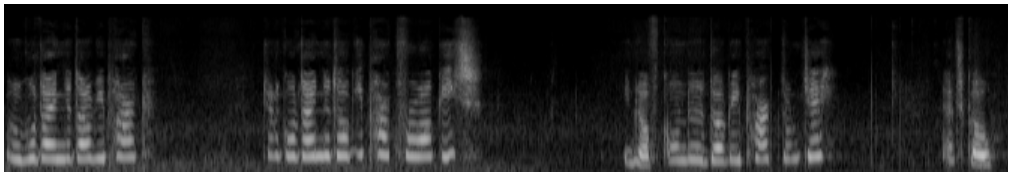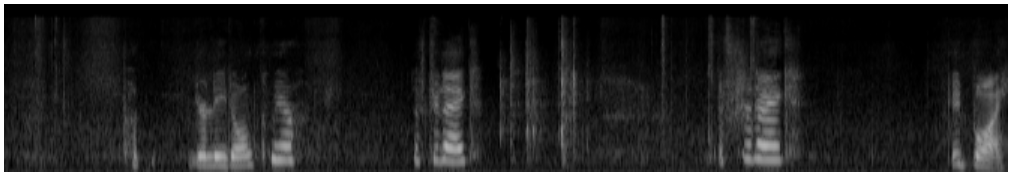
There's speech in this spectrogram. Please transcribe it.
go down the doggy park? Do you want to go down the doggy park for walkies? You love going to the doggy park, don't you? Let's go. Put your lead on. Come here. Lift your leg. Lift your leg. Good boy.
